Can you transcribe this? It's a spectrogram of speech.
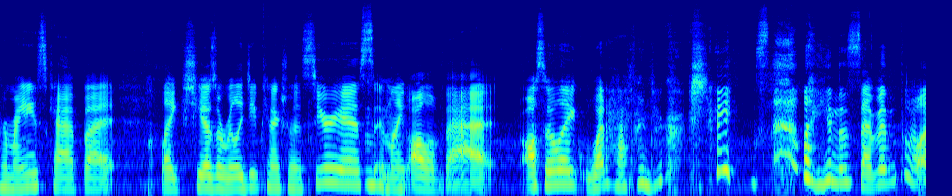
Hermione's cat, but like she has a really deep connection with Sirius and Mhm. like all of that. Also, like what happened to Crookshanks? like in the seventh one,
